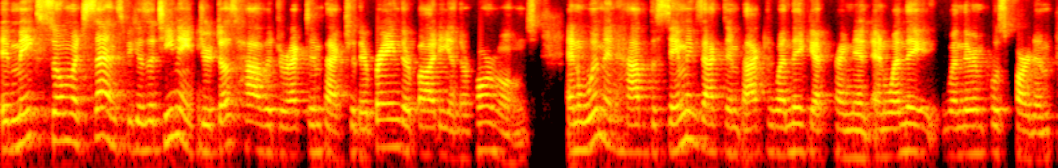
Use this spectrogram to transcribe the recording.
it makes so much sense because a teenager does have a direct impact to their brain, their body, and their hormones. And women have the same exact impact when they get pregnant and when they when they're in postpartum.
